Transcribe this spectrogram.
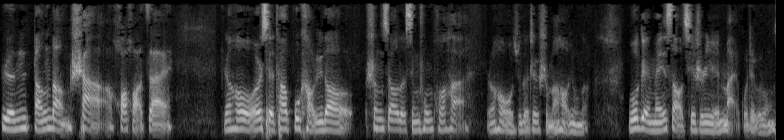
人挡挡煞，化化灾。然后，而且它不考虑到生肖的行冲迫害，然后我觉得这个是蛮好用的。我给梅嫂其实也买过这个东西。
